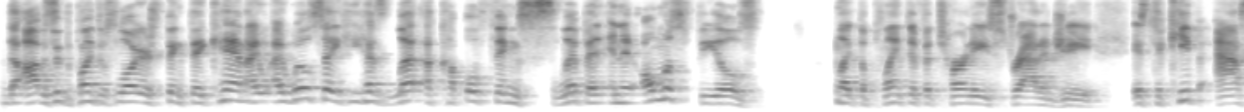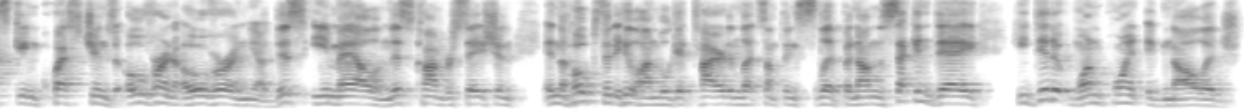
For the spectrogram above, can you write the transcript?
the, obviously the plaintiff's lawyers think they can. I, I will say he has let a couple things slip, and, it almost feels like the plaintiff attorney strategy is to keep asking questions over and over and you know this email and this conversation in the hopes that Elon will get tired and let something slip and on the second day he did at one point acknowledge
